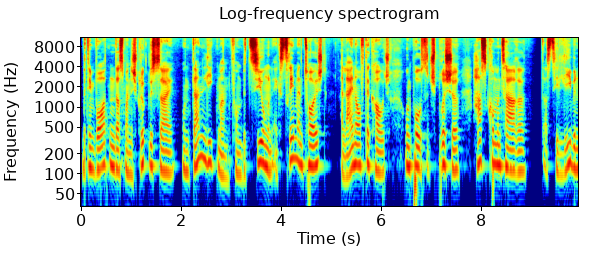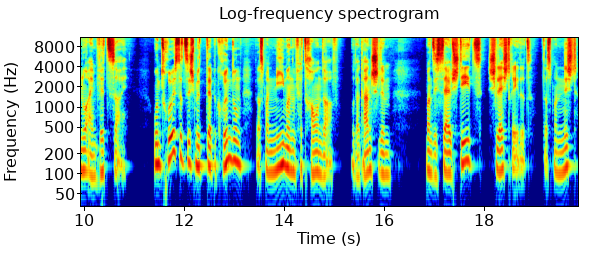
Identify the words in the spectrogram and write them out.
mit den Worten, dass man nicht glücklich sei, und dann liegt man von Beziehungen extrem enttäuscht, alleine auf der Couch und postet Sprüche, Hasskommentare, dass die Liebe nur ein Witz sei und tröstet sich mit der Begründung, dass man niemandem vertrauen darf oder ganz schlimm, man sich selbst stets schlecht redet, dass man nicht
